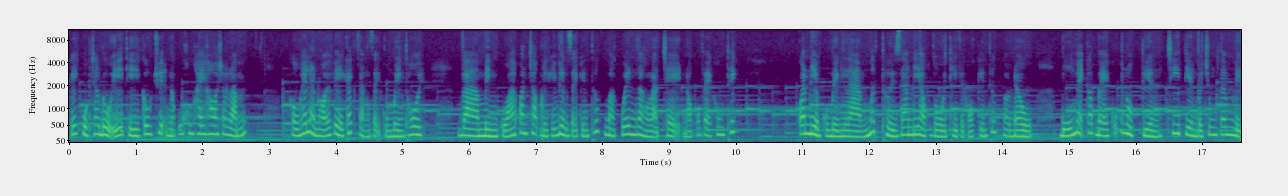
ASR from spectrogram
cái cuộc trao đổi ấy thì câu chuyện nó cũng không hay ho cho lắm hầu hết là nói về cách giảng dạy của mình thôi. Và mình quá quan trọng đến cái việc dạy kiến thức mà quên rằng là trẻ nó có vẻ không thích. Quan điểm của mình là mất thời gian đi học rồi thì phải có kiến thức vào đầu. Bố mẹ các bé cũng nộp tiền, chi tiền vào trung tâm để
